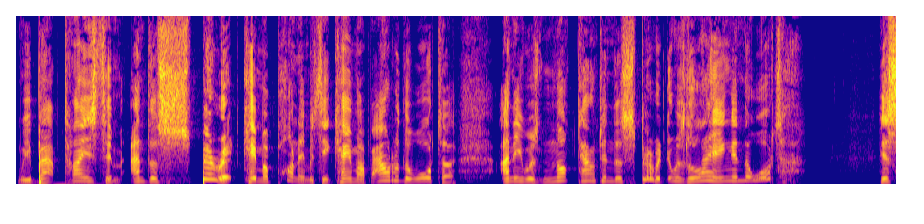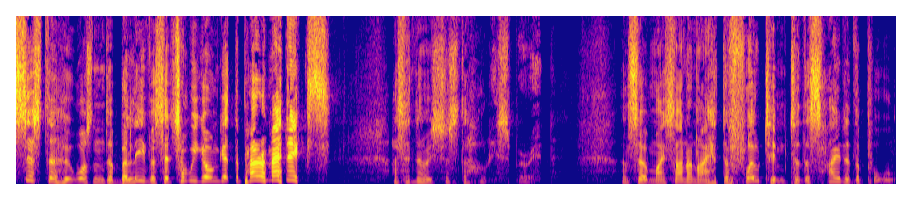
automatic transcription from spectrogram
we baptized him, and the Spirit came upon him as he came up out of the water, and he was knocked out in the Spirit. It was laying in the water. His sister, who wasn't a believer, said, Shall we go and get the paramedics? I said, No, it's just the Holy Spirit. And so my son and I had to float him to the side of the pool.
